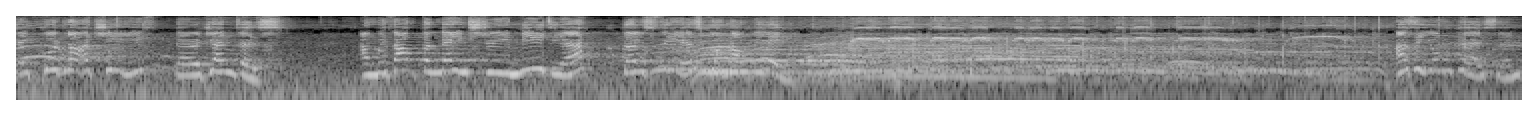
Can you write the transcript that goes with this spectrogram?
They could not achieve their agendas. And without the mainstream media, those fears could not be. As a young person,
